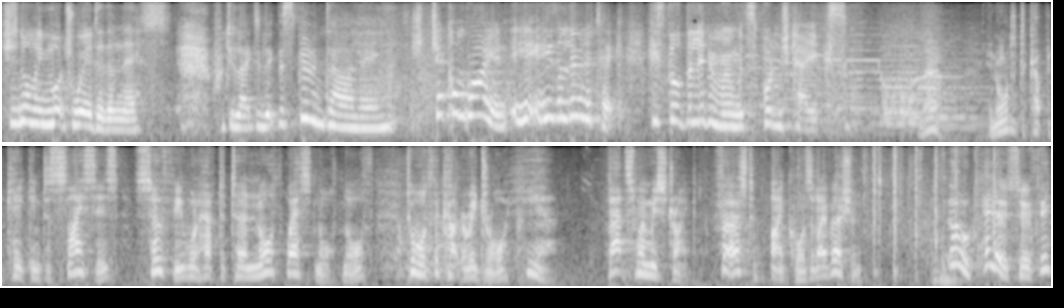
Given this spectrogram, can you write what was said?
She's normally much weirder than this. Would you like to lick the spoon, darling? Check on Brian. He, he's a lunatic. He's filled the living room with sponge cakes. Now, in order to cut the cake into slices, Sophie will have to turn northwest, north-north towards the cutlery drawer here. That's when we strike. First, I cause a diversion. Oh, hello, Sophie.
